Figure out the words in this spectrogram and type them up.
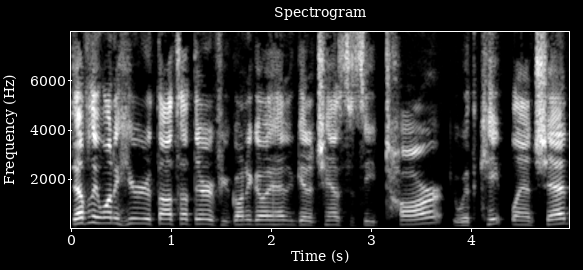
definitely want to hear your thoughts out there. If you're going to go ahead and get a chance to see Tar with Cate Blanchett,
